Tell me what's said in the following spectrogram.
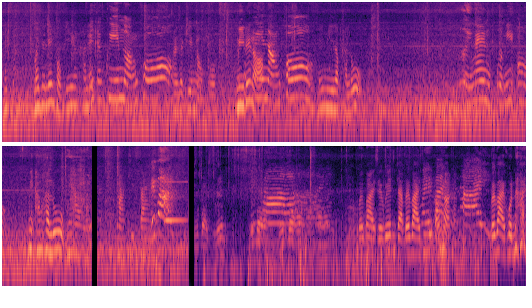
ไม่ไม่ใช่เล่นของพี่นะคะไอเล่นศครีมหนังโพไอศครีมหนองโพมีด้วยเหรอ มีหนังโพไม่มีหรอกค่ะลูก เฮ้ยแม่หนูเปิดไม่ออกไม่เอาค่ะลูก ไม่เอาค่ะ มาคิดตังค์ บ๊ายบายบอกเล่นบ๊ายบายบายบาย เซเว่นจ้ะบายบายพี่เขาบ๊ายค่ะบายไทยบายบายคนไทย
